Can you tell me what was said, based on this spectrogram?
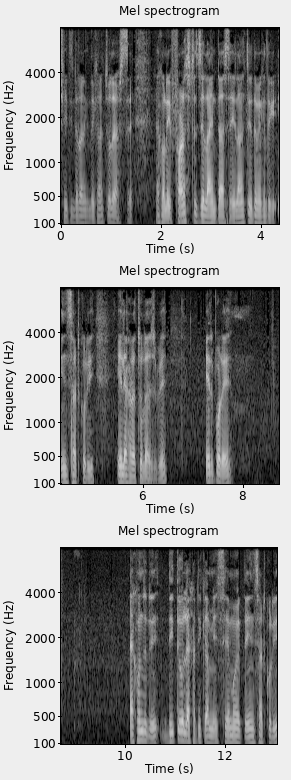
সেই তিনটা লাইন কিন্তু এখানে চলে আসছে। এখন এই ফার্স্ট যে লাইনটা আছে, এই লাইনটা যদি আমি এখান থেকে ইনসার্ট করি, এই লেখাটা চলে আসবে। এরপরে এখন যদি দ্বিতীয় লেখাটিকে আমি সেম ওয়েতে ইনসার্ট করি,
